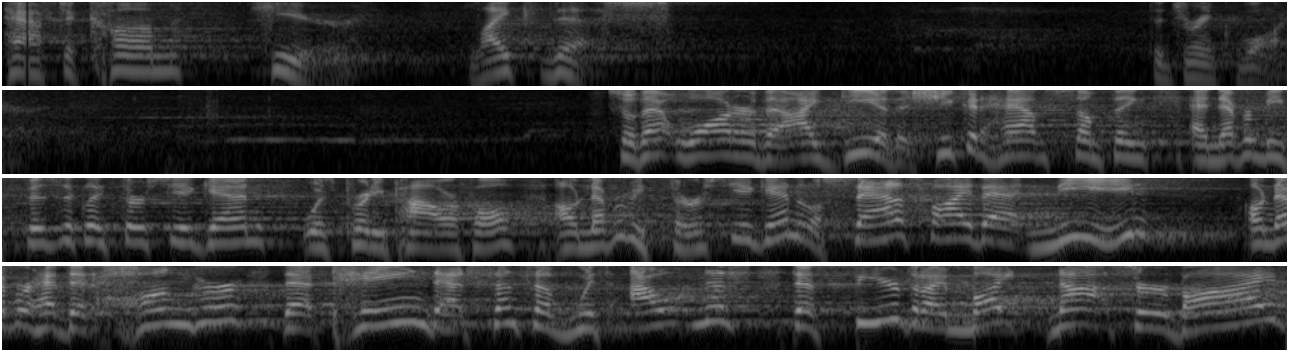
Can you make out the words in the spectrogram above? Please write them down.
have to come here like this to drink water. So, that water, the idea that she could have something and never be physically thirsty again was pretty powerful. I'll never be thirsty again. It'll satisfy that need. I'll never have that hunger, that pain, that sense of withoutness, that fear that I might not survive.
